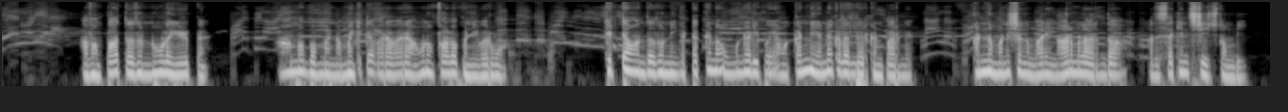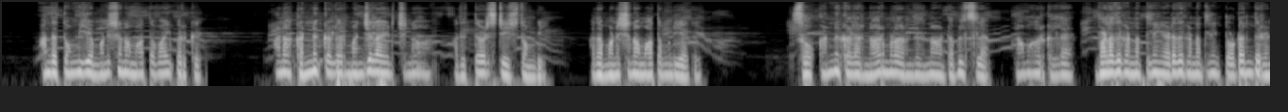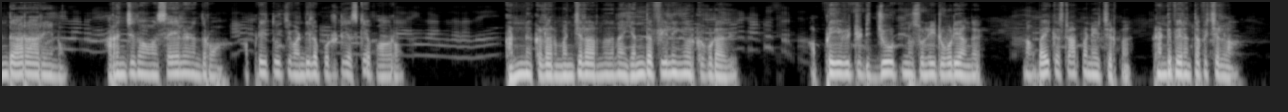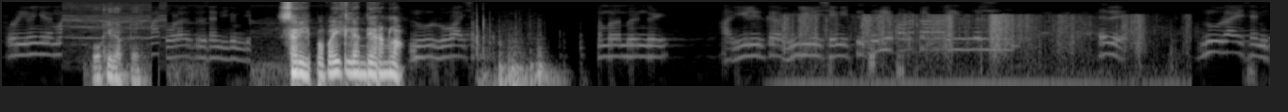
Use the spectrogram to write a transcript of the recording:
அவன் பார்த்ததும் நூலை இழுப்பேன். ஆமா பொம்மை நம்மக்கிட்ட வர வர அவனும் ஃபாலோ பண்ணி வருவான். கிட்ட வந்ததும் நீங்கள் டக்குன்னு அவன் முன்னாடி போய் அவன் கண் என்ன கலரில் இருக்குன்னு பாருங்க. கண்ணு மனுஷங்க மாதிரி நார்மலாக இருந்தால் அது செகண்ட் ஸ்டேஜ் தொம்பி. அந்த தொம்பியை மனுஷனை மாற்ற வாய்ப்பு இருக்குது ஆனால் கண்ணு கலர் மஞ்சள் ஆயிடுச்சுன்னா அது தேர்ட் ஸ்டேஜ் தொம்பி அதை மனுஷனாக மாற்ற முடியாது. ஸோ கண்ணு கலர் நார்மலாக இருந்ததுன்னா டபுள் ஸ்லாப் ஞாபகம் இருக்குல்ல? வலது கண்ணத்துலையும் இடது கண்ணத்துலையும் தொடர்ந்து ரெண்டு அரை அரையணும். அரைஞ்சதும் அவன் செயலிழந்துருவான் அப்படியே தூக்கி வண்டியில் போட்டுட்டு எஸ்கேப் ஆகிறோம். கண்ணு கலர் மஞ்சளாக இருந்ததுன்னா எந்த ஃபீலிங்கும் இருக்கக்கூடாது. அப்படியே விட்டுட்டு ஜூட்னு சொல்லிட்டு ஓடியாங்க. நான் பைக்கை ஸ்டார்ட் பண்ணி வச்சிருப்பேன். ரெண்டு பேரும் தப்பிச்சிடலாம். ஓகே டாக்டர் சரி இப்போ பைக்ல இருந்து இறங்கலாம்.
